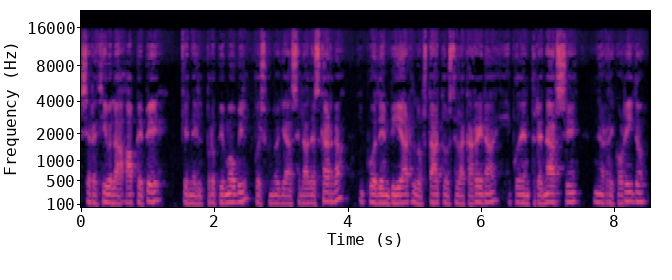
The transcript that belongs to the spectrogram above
se recibe la app que en el propio móvil pues uno ya se la descarga y puede enviar los datos de la carrera y puede entrenarse en el recorrido.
